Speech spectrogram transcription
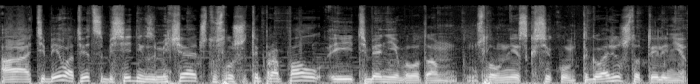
а тебе в ответ собеседник замечает, что, слушай, ты пропал, и тебя не было там, условно, несколько секунд. Ты говорил что-то или нет?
